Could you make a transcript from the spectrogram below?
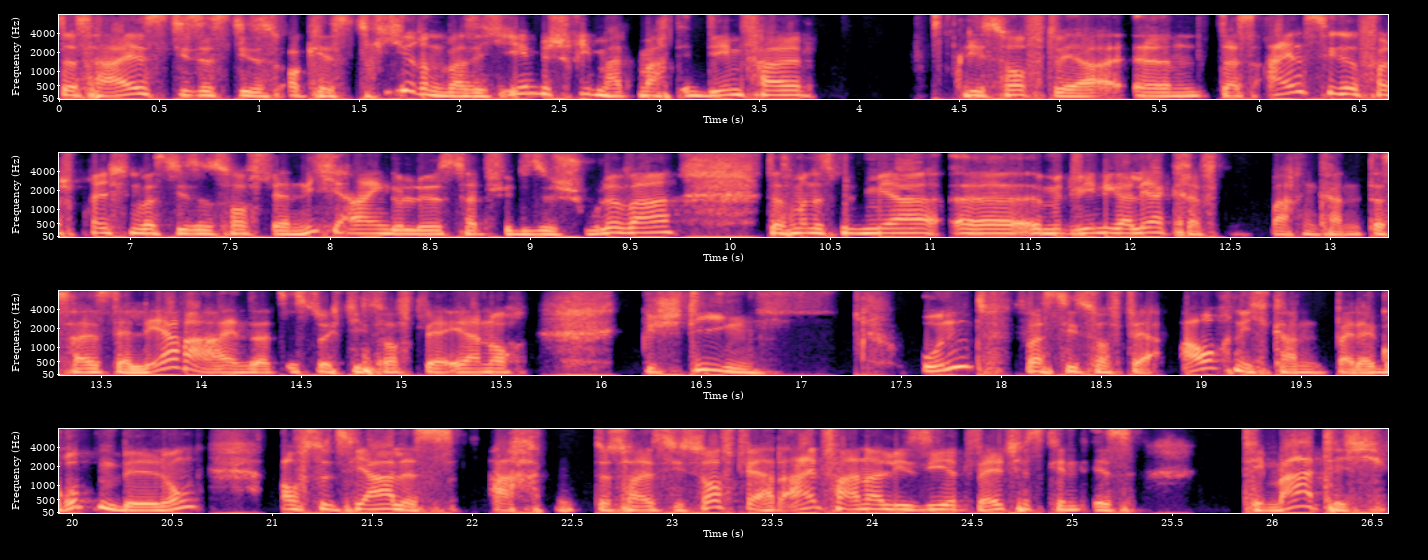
das heißt, dieses, dieses Orchestrieren, was ich eben beschrieben habe, macht in dem Fall die Software. Ähm, das einzige Versprechen, was diese Software nicht eingelöst hat für diese Schule, war, dass man es mit mehr, äh, mit weniger Lehrkräften machen kann. Das heißt, der Lehrereinsatz ist durch die Software eher noch gestiegen. Und was die Software auch nicht kann, bei der Gruppenbildung auf Soziales achten. Das heißt, die Software hat einfach analysiert, welches Kind ist thematisch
